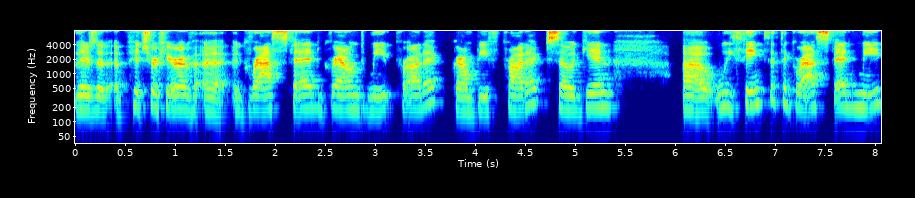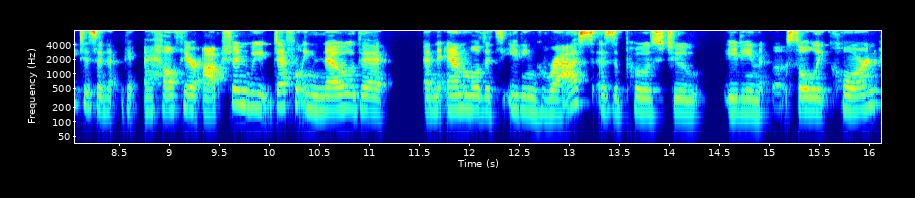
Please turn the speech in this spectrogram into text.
there's a, a, picture here of a, a grass-fed ground meat product ground beef product. So again uh, we think that the grass-fed meat is a, a healthier option. We definitely know that an animal that's eating grass as opposed to eating solely corn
